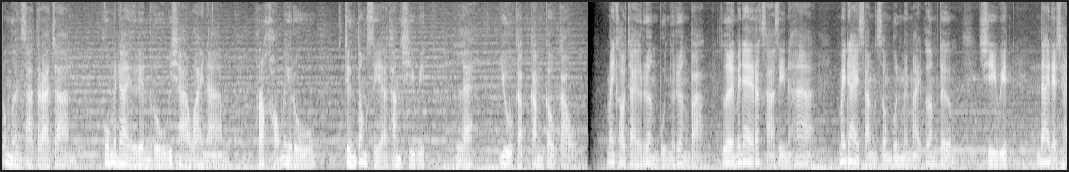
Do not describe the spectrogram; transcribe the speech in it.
ก็เหมือนศาสตราจารย์ ผู้ไม่ได้เรียนรู้วิชาว่ายน้ำเพราะเขาไม่รู้ จึงต้องเสียทั้งชีวิต และอยู่กับกรรมเก่าๆไม่เข้าใจเรื่องบุญเรื่องบาป เลยไม่ได้รักษาศีลห้าไม่ได้สั่งสมบุญใหม่ๆเพิ่มเติม ชีวิตได้แต่ใช้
